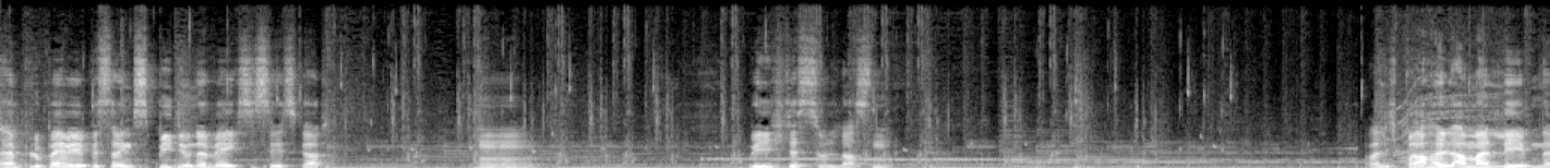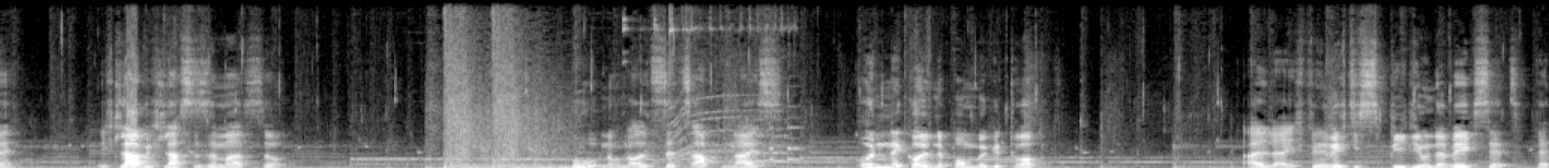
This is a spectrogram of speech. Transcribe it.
Äh, Blue Baby bist du Speedy unterwegs. Ich sehe es gerade. Hm. Will ich das so lassen? Weil ich brauche halt auch mein Leben, ne? Ich glaube, ich lasse es immer so. Uh, noch ein All Sets up. Nice. Und eine goldene Bombe gedroppt. Alter, ich bin richtig speedy unterwegs jetzt. Und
